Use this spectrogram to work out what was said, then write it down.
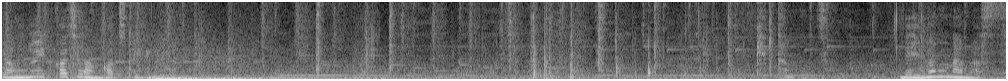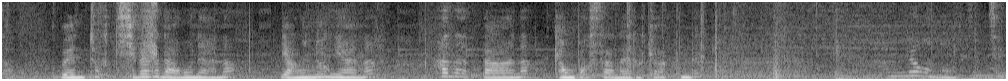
양룡이까지는 안 가도 되겠다. 캣탐자. 4명 남았어. 왼쪽 집에서 나오네 하나? 양룡이 하나? 하나 나 하나 경박사 하나 이렇게 같은데 한 명은 어딨지?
